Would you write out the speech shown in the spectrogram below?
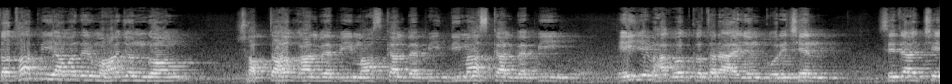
তথাপি আমাদের মহাজনগণ সপ্তাহকালব্যাপী, মাসকালব্যাপী, দ্বিমাসকালব্যাপী এই যে ভাগবত কথার আয়োজন করেছেন, সেটা হচ্ছে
